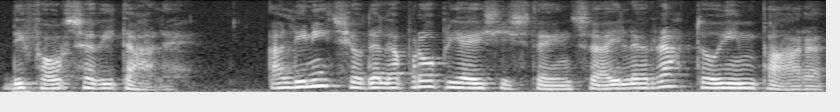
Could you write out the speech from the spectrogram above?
di forza vitale. All'inizio della propria esistenza il ratto impara,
